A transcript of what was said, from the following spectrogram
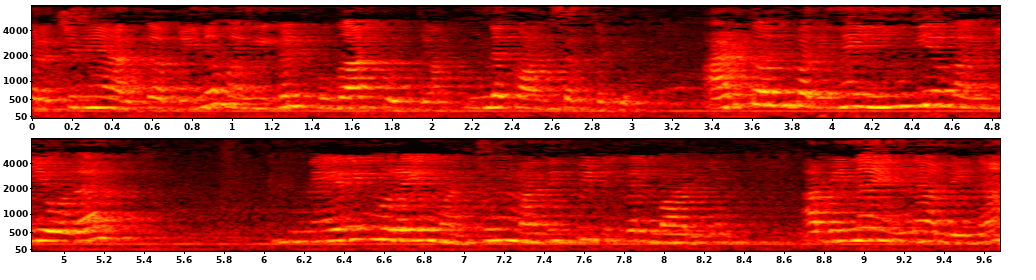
பிரச்சனையா இருக்கு அப்படின்னு வங்கிகள் புகார் கொடுக்கலாம். இந்த கான்செப்டுக்கு அடுத்து வந்து பாத்தீங்கன்னா இந்திய வங்கியோட நெறிமுறை மற்றும் மதிப்பீட்டுகள் வாரியம் அப்படின்னா என்ன அப்படின்னா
